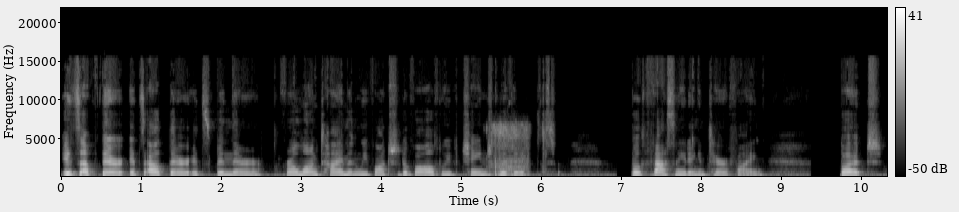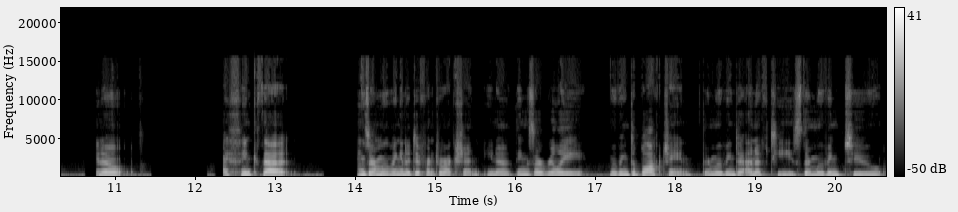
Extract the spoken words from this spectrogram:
it's up there, it's out there, it's been there for a long time, and we've watched it evolve. We've changed with it. It's both fascinating and terrifying. But, you know, I think that things are moving in a different direction. You know, things are really moving to blockchain, they're moving to NFTs, they're moving to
